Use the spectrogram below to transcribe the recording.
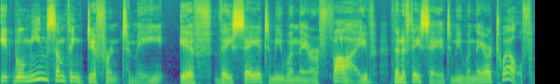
It will mean something different to me if they say it to me when they are five than if they say it to me when they are 12.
